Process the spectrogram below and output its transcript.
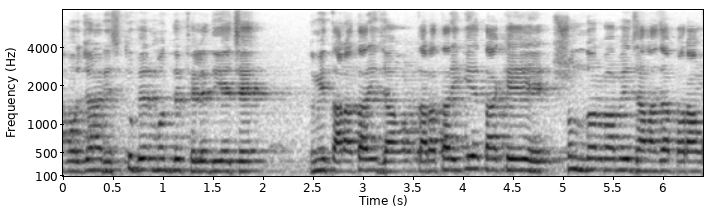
আবর্জনার স্তূপের মধ্যে ফেলে দিয়েছে। তুমি তাড়াতাড়ি যাও, তাড়াতাড়ি গিয়ে তাকে সুন্দরভাবে জানাজা পড়াও,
